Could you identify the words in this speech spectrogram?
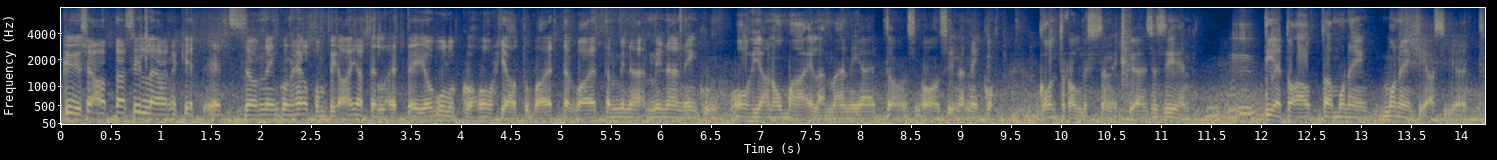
Kyllä se auttaa sille ainakin, että, että se on niin kuin helpompi ajatella, että ei ole ulko-ohjautuva, että vaan että minä, minä niin kuin ohjaan omaa elämääni ja että on, on siinä niin kuin kontrollissa, niin kyllähän se siihen Mm. tieto auttaa moneen, moneenkin asiaan. Että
